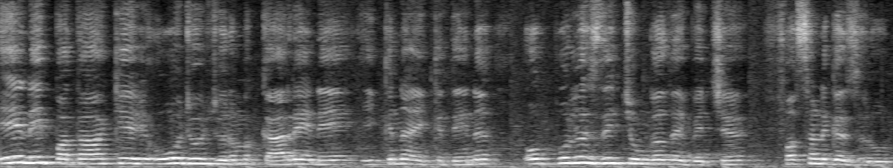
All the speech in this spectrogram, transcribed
ਇਹ ਨਹੀਂ ਪਤਾ ਕਿ ਉਹ ਜੋ ਜੁਰਮ ਕਰ ਰਹੇ ਨੇ, ਇੱਕ ਨਾ ਇੱਕ ਦਿਨ ਉਹ ਪੁਲਿਸ ਦੀ ਚੁੰਗਲ ਦੇ ਵਿੱਚ ਫਸਣਗੇ ਜ਼ਰੂਰ।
